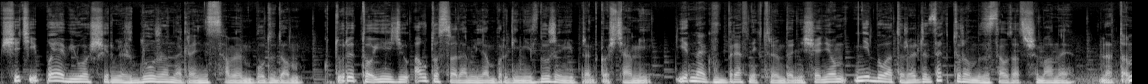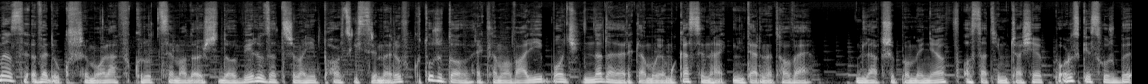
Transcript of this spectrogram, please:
W sieci pojawiło się również dużo nagrań z samym Buddą, który to jeździł autostradami Lamborghini z dużymi prędkościami. Jednak wbrew niektórym doniesieniom nie była to rzecz, za którą został zatrzymany. Natomiast według Szymola wkrótce ma dojść do wielu zatrzymań polskich streamerów, którzy to reklamowali bądź nadal reklamują kasyna internetowe. Dla przypomnienia, w ostatnim czasie polskie służby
